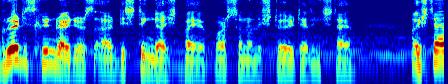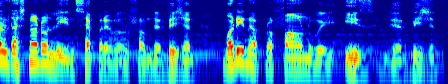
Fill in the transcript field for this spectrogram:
Great screenwriters are distinguished by a personal storytelling style, a style that's not only inseparable from their vision, but in a profound way is their vision.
